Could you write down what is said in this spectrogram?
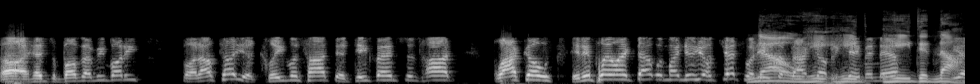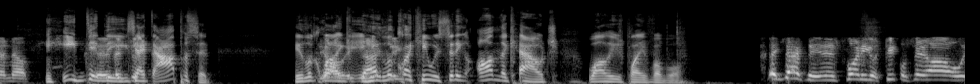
uh, heads above everybody. But I'll tell you, Cleveland's hot. Their defense is hot. Flacco, he didn't play like that with my New York Jets when he No, he, up and he, came in there. he did not. Yeah, no. He did the It's exact opposite. He looked No, like he looked like he was sitting on the couch while he was playing football. Exactly, and it's funny because people say, "Oh,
